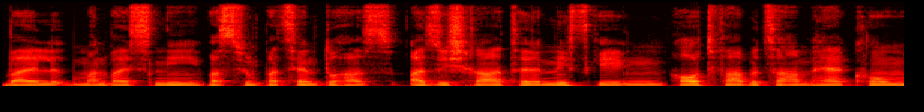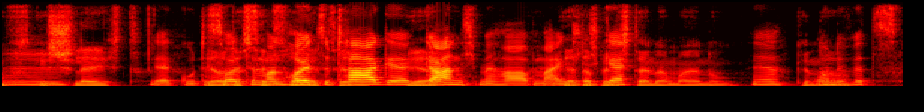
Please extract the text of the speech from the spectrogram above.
weil man weiß nie, was für ein Patient du hast. Also ich rate nichts gegen Hautfarbe zu haben, Herkunft, mhm. Geschlecht. Ja gut, das ja, sollte man heutzutage ja. gar nicht mehr haben eigentlich. Ja, da bin gell? ich deiner Meinung. Ja, genau. ohne Witz.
